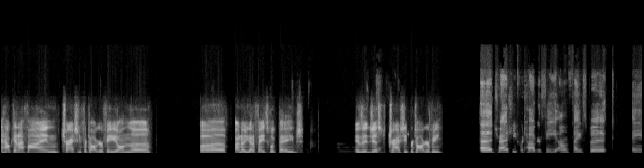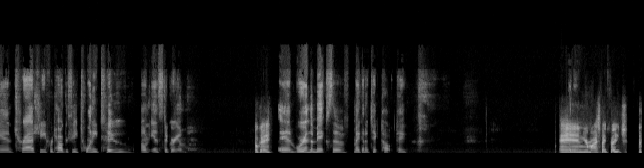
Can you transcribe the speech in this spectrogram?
how can I find trashy photography on the? Uh, I know you got a Facebook page. Is it just yeah. trashy photography? Uh, trashy photography on Facebook and Trashy Photography 22 on Instagram. Okay. And we're in the mix of making a TikTok too. And your MySpace page? uh,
